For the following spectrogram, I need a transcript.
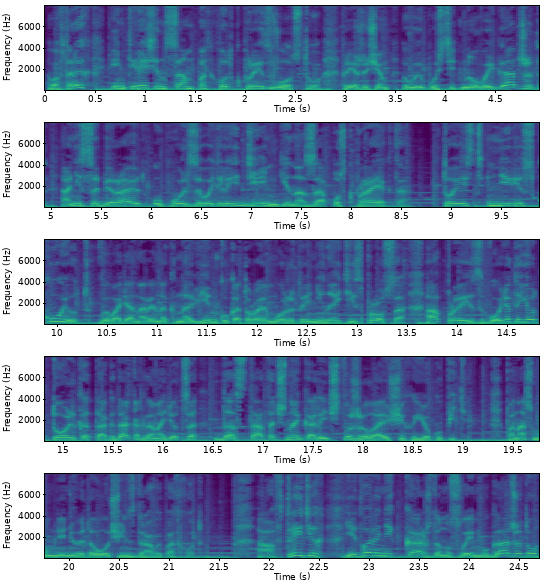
Во-вторых, интересен сам подход к производству. Прежде чем выпустить новый гаджет, они собирают у пользователей деньги на запуск проекта. То есть не рискуют, выводя на рынок новинку, которая может и не найти спроса, а производят ее только тогда, когда найдется достаточное количество желающих ее купить. По нашему мнению, это очень здравый подход. А в-третьих, едва ли не каждому своему гаджету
